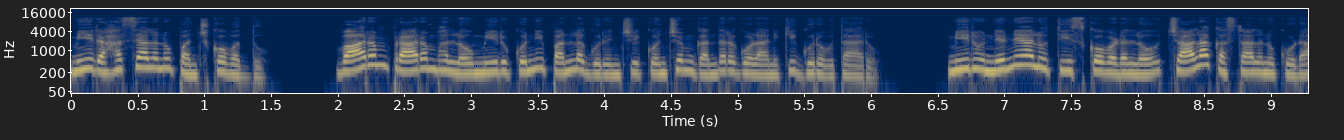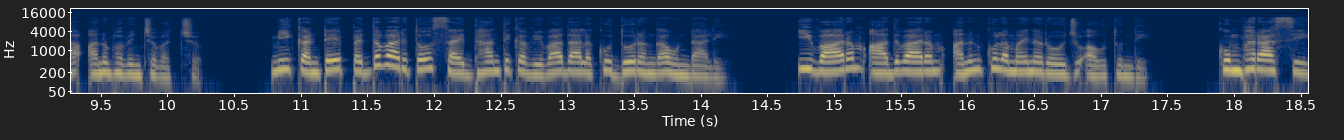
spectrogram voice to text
మీ రహస్యాలను పంచుకోవద్దు. వారం ప్రారంభంలో మీరు కొన్ని పనుల గురించి కొంచెం గందరగోళానికి గురవుతారు. మీరు నిర్ణయాలు తీసుకోవడంలో చాలా కష్టాలను కూడా అనుభవించవచ్చు. మీకంటే పెద్దవారితో సైద్ధాంతిక వివాదాలకు దూరంగా ఉండాలి. ఈ వారం ఆదివారం అననుకూలమైన రోజు అవుతుంది. కుంభరాశి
